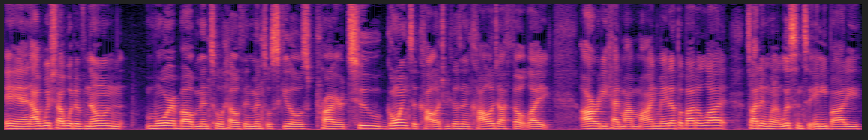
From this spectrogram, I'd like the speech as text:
and I wish I would have known more about mental health and mental skills prior to going to college because in college I felt like I already had my mind made up about a lot, so I didn't want to listen to anybody.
